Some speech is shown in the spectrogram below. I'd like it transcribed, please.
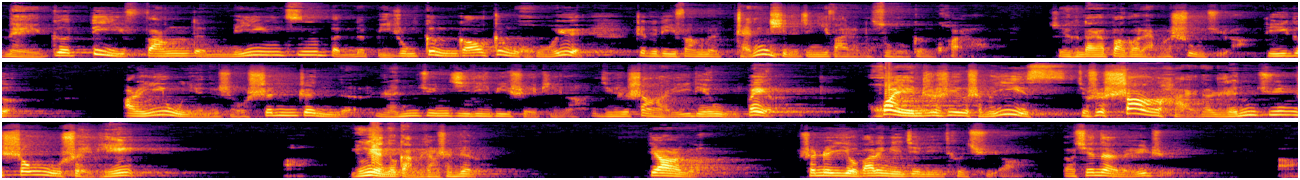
哪个地方的民营资本的比重更高、更活跃，这个地方的整体的经济发展的速度更快啊。所以跟大家报告两个数据啊，第一个，二零一五年的时候，深圳的人均 GDP 水平啊，已经是上海的一点五倍了。换言之，是一个什么意思？就是上海的人均收入水平啊，永远都赶不上深圳了。第二个，深圳一九八零年建立特区啊，到现在为止，啊，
